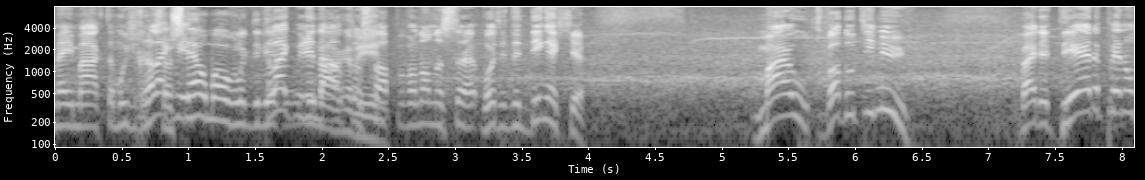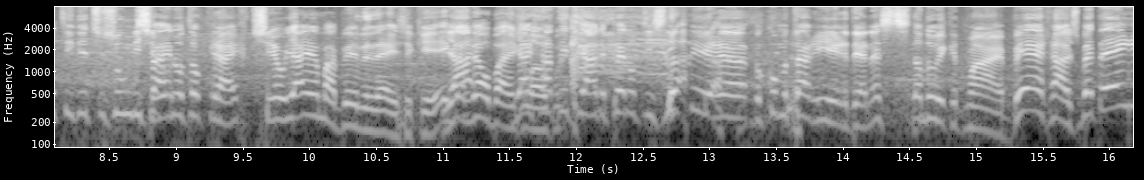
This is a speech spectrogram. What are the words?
meemaakt, dan moet je gelijk Zo weer snel mogelijk de, gelijk weer in de auto stappen, want anders eh, wordt het een dingetje. Maar goed, wat doet hij nu? Bij de derde penalty dit seizoen die Zo. Feyenoord ook krijgt. Schreeuw jij er maar binnen deze keer. Ik Ja, ben wel Jij bijgelovig. gaat dit jaar de penalties niet meer eh becommentariëren, Dennis. Dan doe ik het maar. Berghuis met de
